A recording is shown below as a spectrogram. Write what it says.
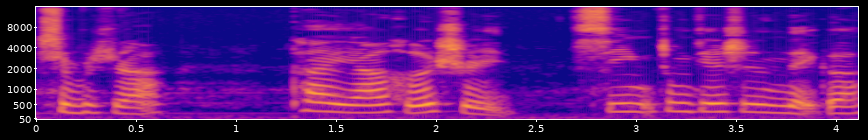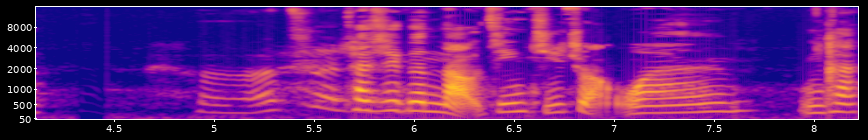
是不是啊？太阳和水星中间是哪个？盒子。它这个脑筋急转弯。你看，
